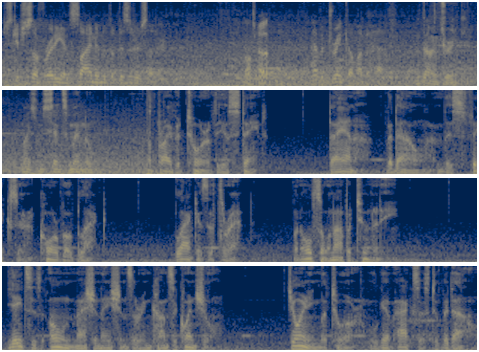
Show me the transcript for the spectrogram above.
Just get yourself ready and sign into the visitor center. Oh, have a drink on my behalf. Don't drink. Makes me sentimental. A private tour of the estate. Diana, Vidal, and this fixer, Corvo Black. Black is a threat, but also an opportunity. Yates's own machinations are inconsequential. Joining the tour will give access to Vidal,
